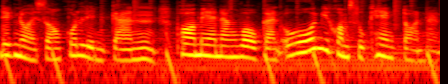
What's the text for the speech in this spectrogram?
เด็กหน่อยสองคนเล่นกันพ่อแม่นางวอกันโอ้ยมีความสุขแห่งตอนนั้น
